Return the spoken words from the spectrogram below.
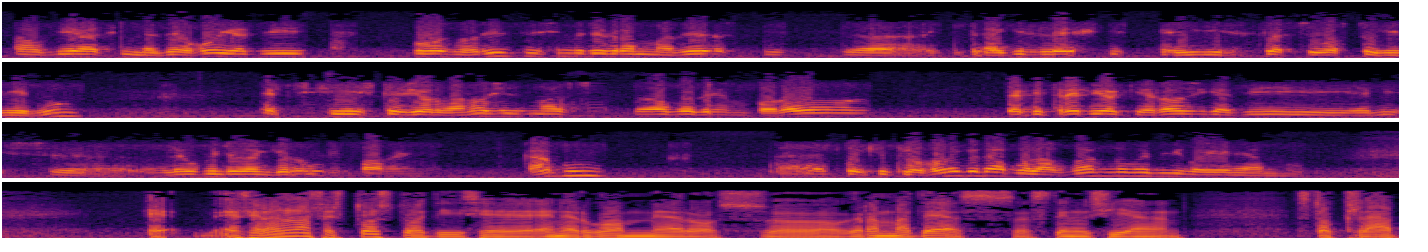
στα οποία συμμετέχω γιατί όπως γνωρίζετε είμαι και γραμματέας της Κυπριακής Λέσχης Περιήγησης Κλαστικού Αυτοκινήτου. Έτσι στις διοργανώσεις μας όποτε μπορώ το επιτρέπει ο καιρός γιατί εμείς ε, λέγουμε και τον καιρό που πάμε κάπου ε, στο κυκλοφόρο και το απολαμβάνω με την οικογένειά μου. Ε, ε, θέλω να αναφερθώ στο ότι είσαι ενεργό μέρος, γραμματέας στην ουσία στο κλαμπ.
